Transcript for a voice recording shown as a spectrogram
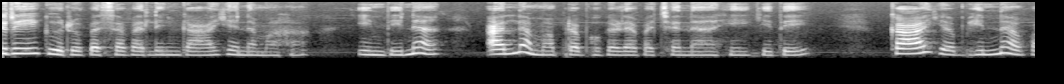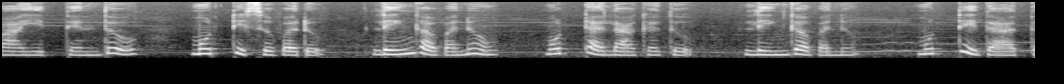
ಶ್ರೀ ಗುರು ಬಸವಲಿಂಗಾಯ ನಮಃ. ಇಂದಿನ ಅಲ್ಲಮ ಪ್ರಭುಗಳ ವಚನ ಹೀಗಿದೆ. ಕಾಯ ಭಿನ್ನವಾಯಿತೆಂದು ಮುಟ್ಟಿಸುವರು. ಲಿಂಗವನು ಮುಟ್ಟಲಾಗದು. ಲಿಂಗವನು ಮುಟ್ಟಿದಾತ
